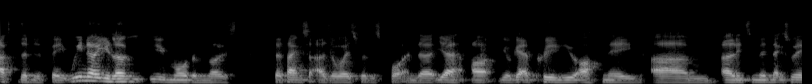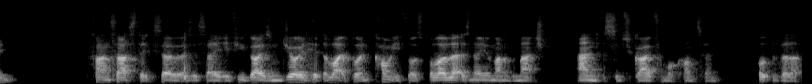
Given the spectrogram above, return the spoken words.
after the defeat, we know you love you more than most. So thanks as always for the support. And uh, yeah, uh, you'll get a preview off me um, early to mid next week. Fantastic. So as I say, if you guys enjoyed, hit the like button, comment your thoughts below, let us know your man of the match, and subscribe for more content. Up the Villa.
